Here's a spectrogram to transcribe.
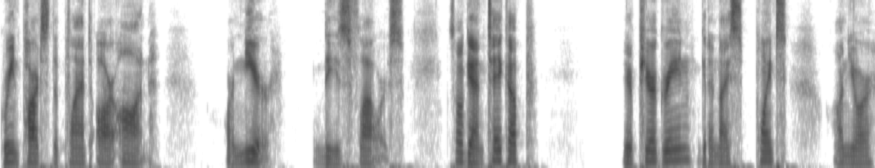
green parts of the plant are on or near these flowers. So again, take up your pure green, get a nice point on your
